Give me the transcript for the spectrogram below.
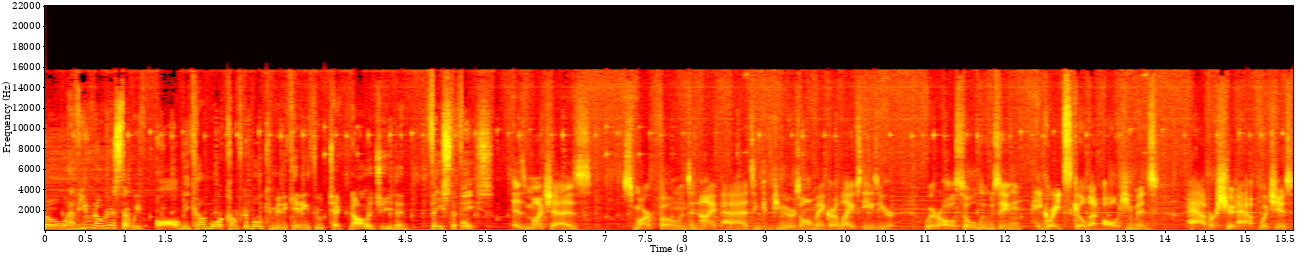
So, have you noticed that we've all become more comfortable communicating through technology than face to face? As much as smartphones and iPads and computers all make our lives easier, we're also losing a great skill that all humans have or should have, which is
